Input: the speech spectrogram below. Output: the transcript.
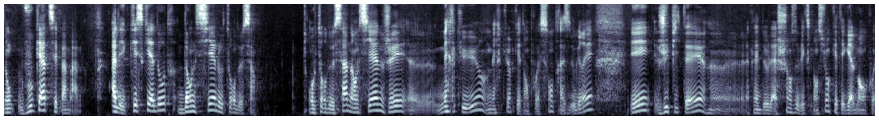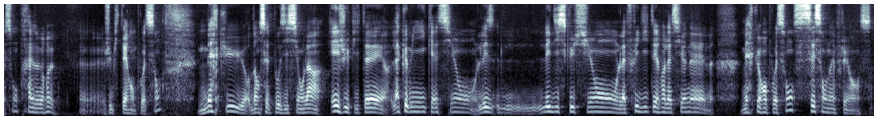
Donc vous quatre, c'est pas mal. Allez, qu'est-ce qu'il y a d'autre dans le ciel autour de ça? Autour de ça, dans le ciel, j'ai euh, Mercure, Mercure qui est en poisson, 13 degrés, et Jupiter, euh, la planète de la chance de l'expansion, qui est également en poisson, très heureux. Euh, Jupiter en poisson. Mercure, dans cette position-là, et Jupiter, la communication, les, les, discussions, la fluidité relationnelle. Mercure en poisson, c'est son influence.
